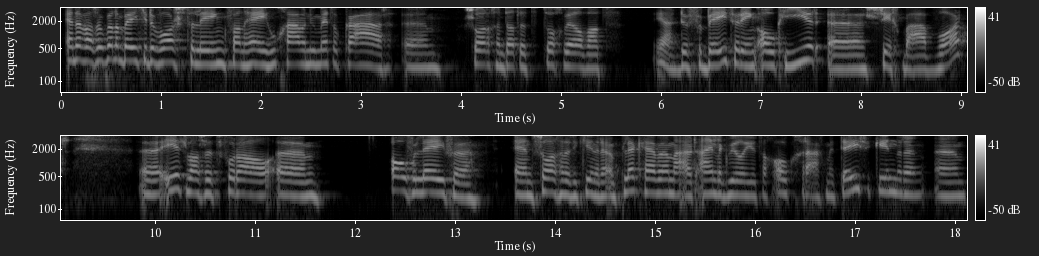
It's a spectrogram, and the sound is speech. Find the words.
En dat was ook wel een beetje de worsteling van... hey, hoe gaan we nu met elkaar um, zorgen dat het toch wel wat... Ja, de verbetering ook hier uh, zichtbaar wordt. Uh, eerst was het vooral um, overleven en zorgen dat die kinderen een plek hebben. Maar uiteindelijk wil je toch ook graag met deze kinderen um,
